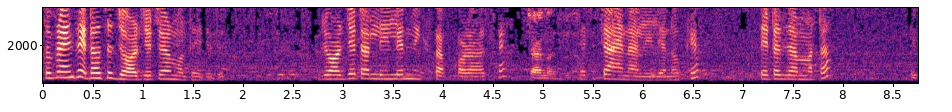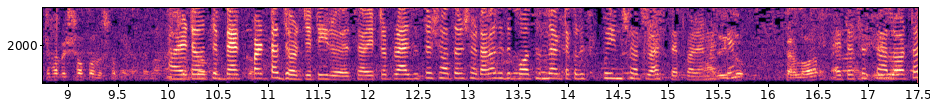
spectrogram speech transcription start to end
তো ফ্রেন্ডস এটা হচ্ছে জর্জেটের মধ্যে যদি জর্জেট আর লিলেন মিক্স আপ করা আছে। চায়না এটা চায়না লিলেন ওকে তো এটা জামাটা। এটা হবে সতেরোশো টাকা আর এটা হচ্ছে ব্যাক পার্টটা জর্জেটেই রয়েছে। আর এটার প্রাইস হচ্ছে সতেরোশো টাকা। যদি পছন্দ একটা করে স্ক্রিনশট রাখতে পারেন ওকে সালোয়ার। এটা হচ্ছে সালোয়ারটা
